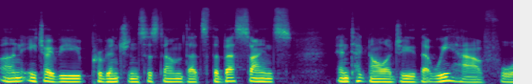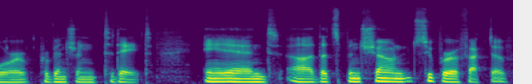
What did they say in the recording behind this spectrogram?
an HIV prevention system that's the best science and technology that we have for prevention to date, and uh, that's been shown super effective.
